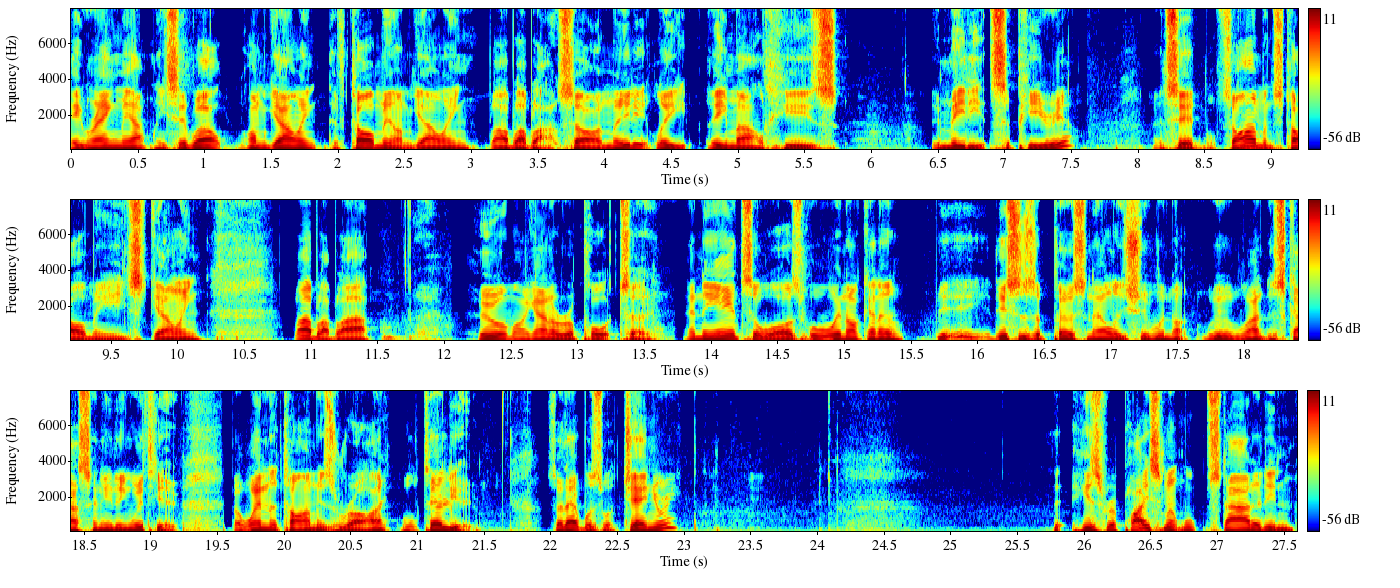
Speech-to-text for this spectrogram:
he rang me up and he said, Well, I'm going. They've told me I'm going, blah, blah, blah. So I immediately emailed his immediate superior and said, Well, Simon's told me he's going, blah, blah, blah. Who am I going to report to? And the answer was, Well, we're not going to. This is a personnel issue. We're not. We won't discuss anything with you. But when the time is right, we'll tell you. So that was what January. His replacement started in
